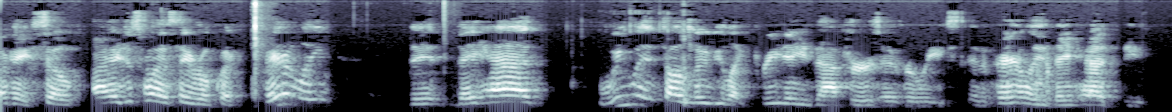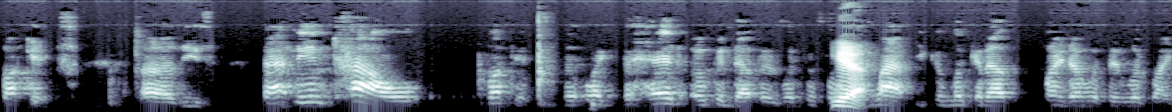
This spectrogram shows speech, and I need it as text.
Okay, so I just want to say real quick. Apparently, they, they had. We went and saw the movie like three days after it was released, and apparently they had these buckets, uh, these Batman cowl buckets that like the head opened up as like this little Yeah. flap. You can look it up, find out what they look like.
